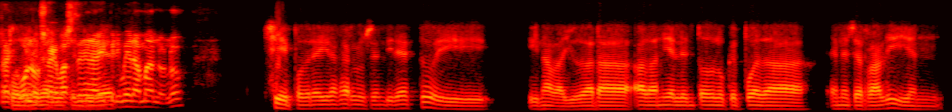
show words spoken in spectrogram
Ah, bueno, o sea que vas a en tener ahí primera mano, ¿no? sí, podré ir a verlos en directo y, y nada, ayudar a, a Daniel en todo lo que pueda en ese rally y en,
